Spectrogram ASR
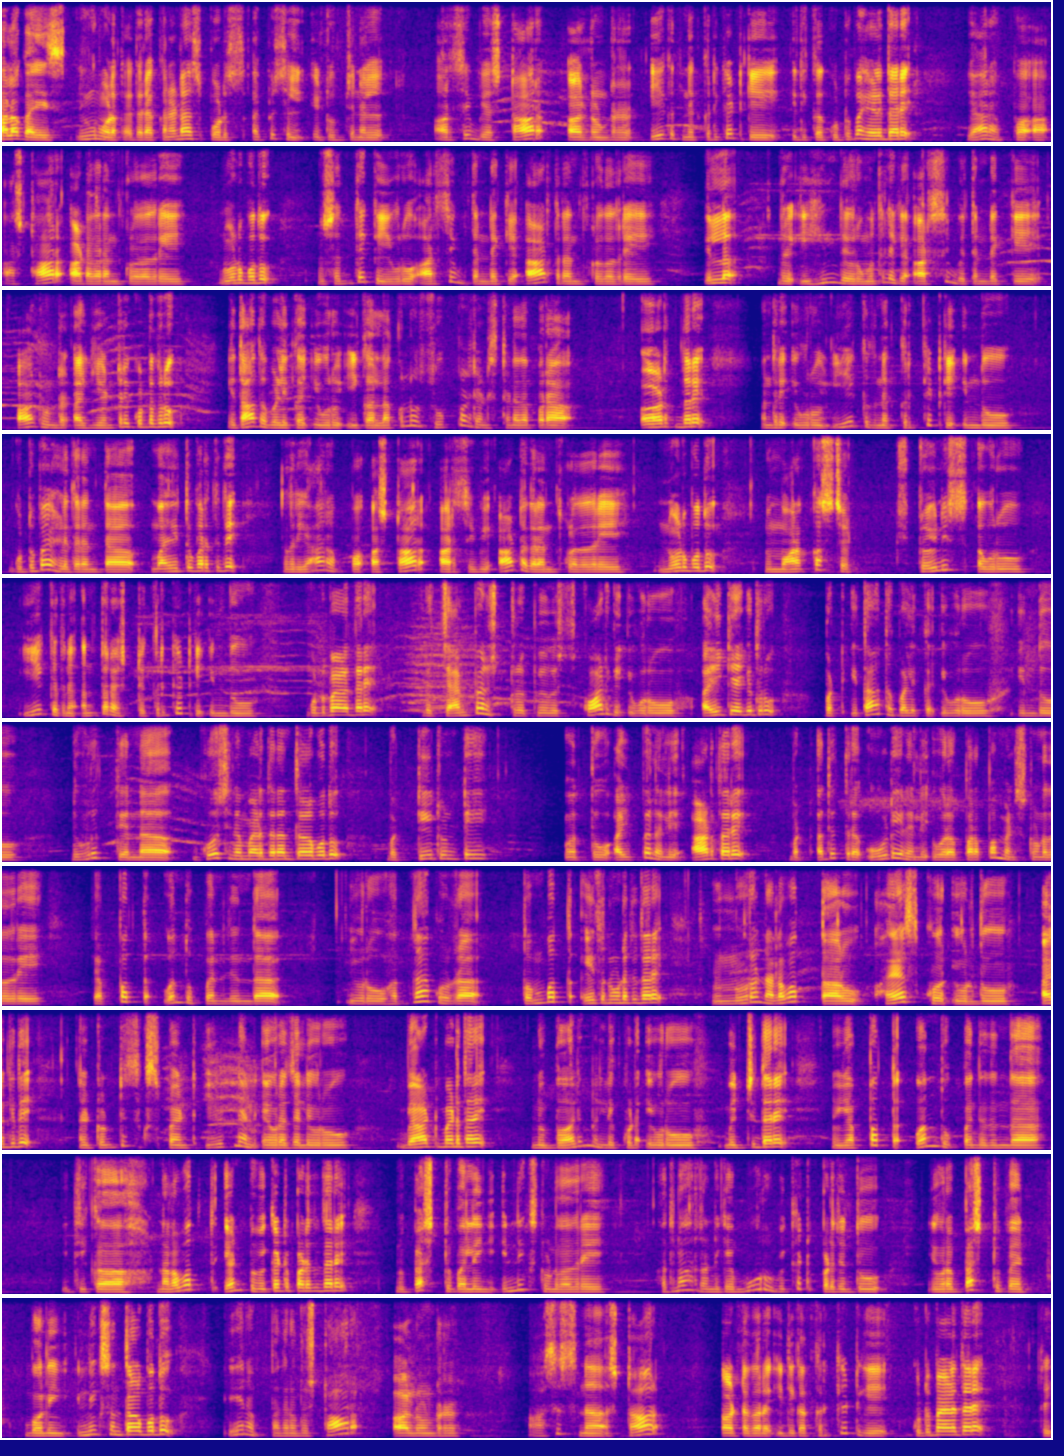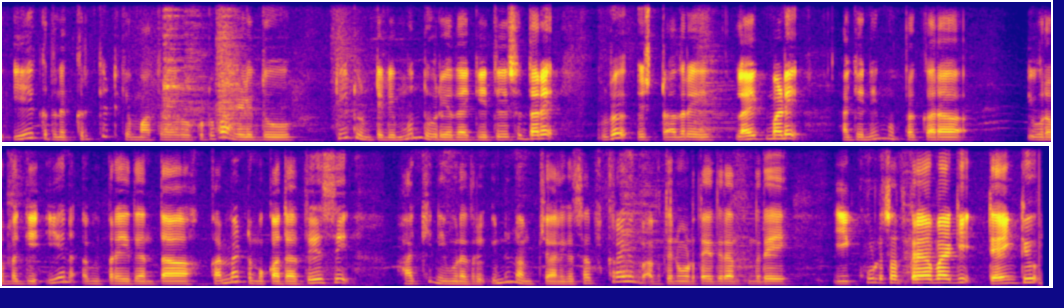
Hello guys ನೀವು ನೋಡ್ತಾ ಇದ್ದೀರಾ Kannada sports official YouTube channel R C ಬಿಯ star allrounder ಏಕದಿನ ಕ್ರಿಕೆಟ್ಗೆ ಇದಕ್ಕೆ ಕುಟುಂಬ ಹೇಳಿದ್ದಾರೆ. ಯಾರಪ್ಪ ಆ ಸ್ಟಾರ್ ಆಟಗಾರ ಅಂದ್ಕೊಳ್ಳೋದಾದ್ರೆ ನೋಡ್ಬೋದು. ಇನ್ನು ಸದ್ಯಕ್ಕೆ ಇವರು ಆರ್ ಸಿ ಬಿ ತಂಡಕ್ಕೆ ಆಡ್ತಾರೆ ಅಂದ್ಕೊಳ್ಳೋದಾದ್ರೆ ಇಲ್ಲ. ಅಂದರೆ ಈ ಹಿಂದೆ ಇವರು ಮೊದಲಿಗೆ ಆರ್ ಸಿ ಬಿ ತಂಡಕ್ಕೆ ಆಲ್ರೌಂಡರ್ ಆಗಿ ಎಂಟ್ರಿ ಕೊಟ್ಟಿದ್ರು. ಇದಾದ ಬಳಿಕ ಇವರು ಈಗ ಲಕ್ನೋ ಸೂಪರ್ ಜೈಂಟ್ಸ್ ತಂಡದ ಪರ ಆಡ್ತಿದ್ದಾರೆ. ಅಂದರೆ ಇವರು ಏಕದಿನ ಕ್ರಿಕೆಟ್ಗೆ ಇಂದು ಗುಡ್ ಬೈ ಹೇಳಿದ್ದಾರೆ ಅಂತ ಮಾಹಿತಿ ಬರ್ತಿದೆ. ಅಂದರೆ ಯಾರಪ್ಪ ಆ ಸ್ಟಾರ್ ಆರ್ ಸಿ ಬಿ ಆಟಗಾರ ಅಂದ್ಕೊಳ್ಳೋದಾದ್ರೆ ನೋಡ್ಬೋದು. ಮಾರ್ಕಸ್ ಸ್ಟೋಯ್ನಿಸ್ ಅವರು ಏಕದಿನ ಅಂತಾರಾಷ್ಟ್ರೀಯ ಕ್ರಿಕೆಟ್ಗೆ ಇಂದು ಗುಡ್ ಬೈ ಚಾಂಪಿಯನ್ಸ್ ಟ್ರೋಫಿ ಸ್ಕ್ವಾಡ್ಗೆ ಇವರು ಆಯ್ಕೆಯಾಗಿದ್ದರು. ಬಟ್ ಇದಾದ ಬಳಿಕ ಇವರು ಇಂದು ನಿವೃತ್ತಿಯನ್ನು ಘೋಷಣೆ ಮಾಡಿದ್ದಾರೆ ಅಂತ ಹೇಳ್ಬೋದು. ಬಟ್ ಟಿ ಟ್ವೆಂಟಿ ಮತ್ತು ಐ ಪಿ ಎಲ್ನಲ್ಲಿ ಆಡ್ತಾರೆ. ಬಟ್ ಅದೇ ಥರ ಓಡಿನಲ್ಲಿ ಇವರ ಪರ್ಫಾರ್ಮೆನ್ಸ್ ನೋಡೋದಾದರೆ ಎಪ್ಪತ್ತ ಒಂದು ಪಂದ್ಯದಿಂದ ಇವರು ಹದಿನಾಲ್ಕು ನೂರ ತೊಂಬತ್ತೈದು ನೋಡುತ್ತಿದ್ದಾರೆ. ನೂರ ನಲವತ್ತಾರು ಹೈಯರ್ ಸ್ಕೋರ್ ಇವ್ರದ್ದು ಆಗಿದೆ. Twenty six point eight nine ಎವರೇಜಲ್ಲಿ ಇವರು ಬ್ಯಾಟ್ ಮಾಡಿದ್ದಾರೆ. ಇನ್ನು ಬಾಲಿಂಗ್ನಲ್ಲಿ ಕೂಡ ಇವರು ಮೆಚ್ಚಿದ್ದಾರೆ. ಇನ್ನು ಎಪ್ಪತ್ತ ಒಂದು ಪಂದ್ಯದಿಂದ ಇದೀಗ ನಲವತ್ತೆಂಟು ವಿಕೆಟ್ ಪಡೆದಿದ್ದಾರೆ. ಇನ್ನು ಬೆಸ್ಟ್ ಬೌಲಿಂಗ್ ಇನ್ನಿಂಗ್ಸ್ ನೋಡೋದಾದರೆ ಹದಿನಾರು ರನ್ಗೆ ಮೂರು ವಿಕೆಟ್ ಪಡೆದಿದ್ದು ಇವರ ಬೆಸ್ಟ್ ಬ್ಯಾಟ್ ಬೌಲಿಂಗ್ ಇನ್ನಿಂಗ್ಸ್ ಅಂತ ಹೇಳ್ಬೋದು. ಏನಪ್ಪ ಅಂದರೆ ಒಂದು ಸ್ಟಾರ್ ಆಲ್ರೌಂಡರ್ ಆಸಿಸ್ನ ಸ್ಟಾರ್ ಆಟಗಾರ ಇದೀಗ ಕ್ರಿಕೆಟ್ಗೆ ಕುಟುಂಬ ಹೇಳಿದ್ದಾರೆ. ಏಕದಿನ ಕ್ರಿಕೆಟ್ಗೆ ಮಾತ್ರ ಅವರು ಕುಟುಂಬ ಹೇಳಿದ್ದು ಟಿ ಟ್ವೆಂಟಿಲಿ ಮುಂದುವರಿಯೋದಾಗಿ ತಿಳಿಸಿದ್ದಾರೆ. ವಿಡಿಯೋ ಇಷ್ಟ ಆದರೆ ಲೈಕ್ ಮಾಡಿ. ಹಾಗೆ ನಿಮ್ಮ ಪ್ರಕಾರ ಇವರ ಬಗ್ಗೆ ಏನು ಅಭಿಪ್ರಾಯ ಇದೆ ಅಂತ ಕಮೆಂಟ್ ಮುಖಾಂತರ ತಿಳಿಸಿ. ಹಾಕಿ ನೀವೇನಾದರೂ ಇನ್ನೂ ನಮ್ಮ ಚಾನಲ್ಗೆ ಸಬ್ಸ್ಕ್ರೈಬ್ ಆಗದೆ ನೋಡ್ತಾ ಇದ್ದೀರಾ ಅಂತಂದರೆ ಈ ಕೂಡ ಸಬ್ಸ್ಕ್ರೈಬ್ ಆಗಿ. Thank you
